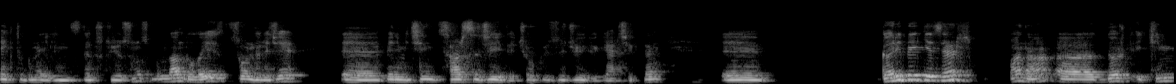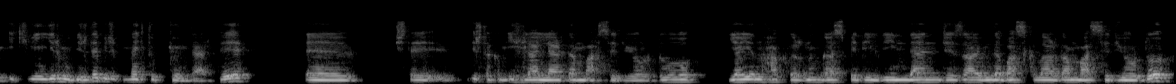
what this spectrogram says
mektubunu elinizde tutuyorsunuz. Bundan dolayı son derece e, benim için sarsıcıydı, çok üzücüydü gerçekten. E, Garibe Gezer bana e, 4 Ekim 2021'de bir mektup gönderdi. E, işte bir takım ihlallerden bahsediyordu yayın haklarının gasp edildiğinden, cezaevinde baskılardan bahsediyordu.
